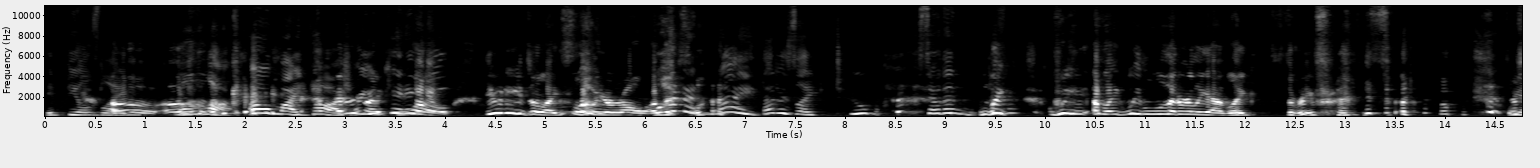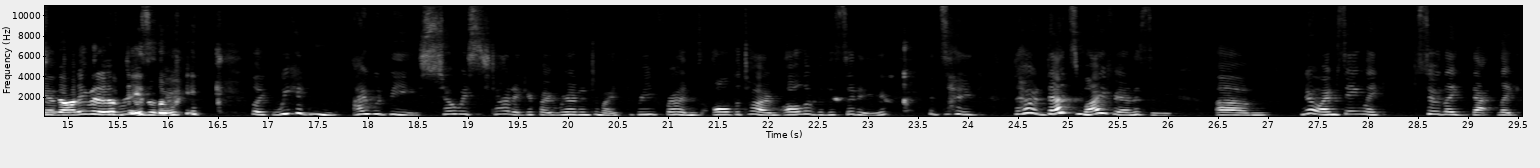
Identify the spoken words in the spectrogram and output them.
it feels oh, like oh, a oh, lot. okay. Oh my gosh, are you kidding Whoa, you need to like slow your roll on One this a one. night. That is like too. mu- So then, Like we, I'm like we literally have like three friends. There's not even enough days of the week. like we could. I would be so ecstatic if I ran into my three friends all the time, all over the city. It's like that. That's my fantasy. Um, no, I'm saying like so like that. Like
